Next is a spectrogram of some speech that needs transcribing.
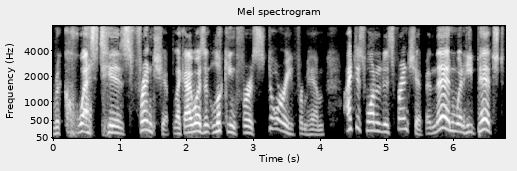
request his friendship. Like I wasn't looking for a story from him. I just wanted his friendship. And then when he pitched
